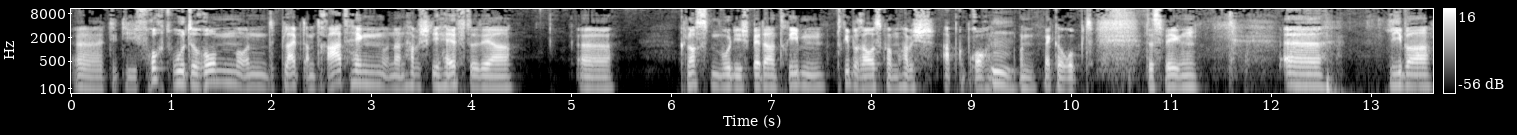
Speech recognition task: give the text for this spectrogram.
äh, die, die Fruchtrute rum und bleibt am Draht hängen und dann habe ich die Hälfte der äh, Knospen, wo die später Trieben, Triebe rauskommen, habe ich abgebrochen Mhm. und weggeruppt. Deswegen äh, lieber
